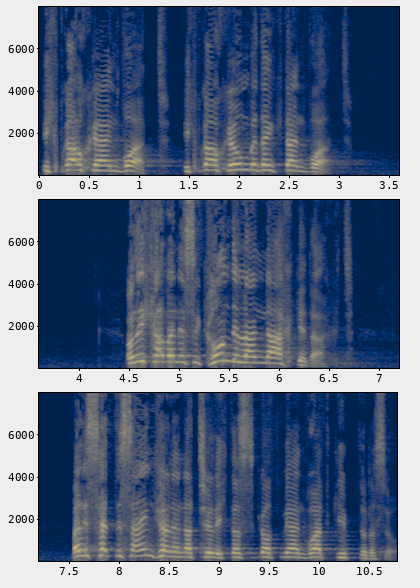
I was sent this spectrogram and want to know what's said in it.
ich brauche ein Wort. Ich brauche unbedingt ein Wort. Und ich habe eine Sekunde lang nachgedacht, weil es hätte sein können natürlich, dass Gott mir ein Wort gibt oder so.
